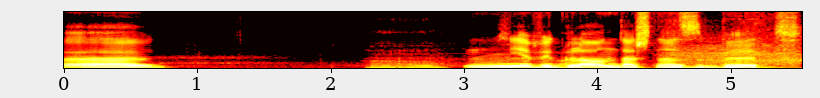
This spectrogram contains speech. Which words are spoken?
Eee, nie wyglądasz na zbyt...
